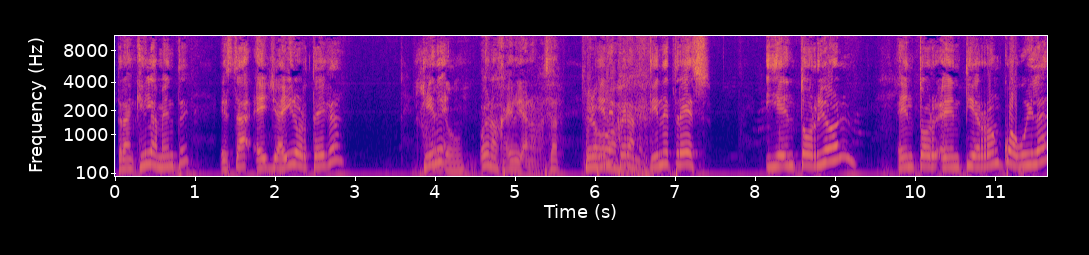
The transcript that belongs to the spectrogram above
tranquilamente, está el Jair Ortega, tiene, Jairo. bueno, Jairo ya no va a estar. Pero- Tiene, espérame, tiene tres. Y en Torreón, en, Tor- en Tierrón, Coahuila,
